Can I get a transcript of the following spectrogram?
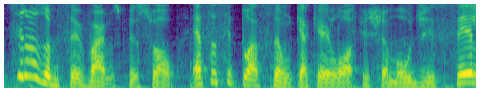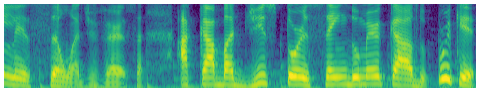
Se nós observarmos, pessoal, essa situação que a Kerloff chamou de seleção adversa acaba distorcendo o mercado. Por quê?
